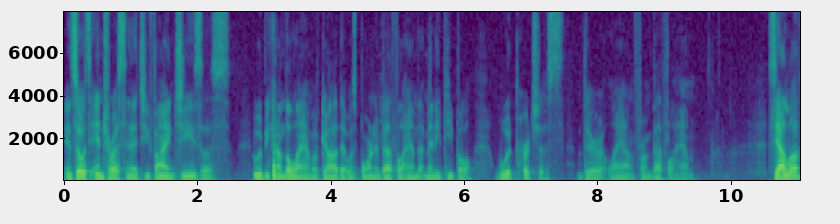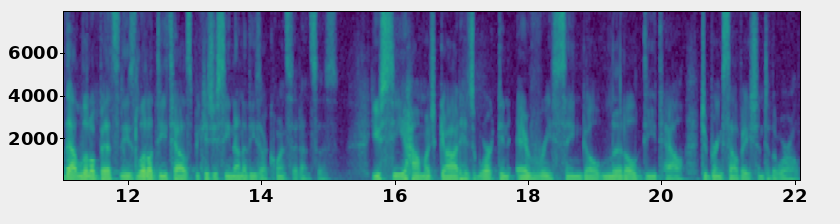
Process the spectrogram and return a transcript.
And so it's interesting that you find Jesus, who would become the Lamb of God that was born in Bethlehem, that many people would purchase their lamb from Bethlehem. See, I love that little bits, these little details, because you see, none of these are coincidences. You see how much God has worked in every single little detail to bring salvation to the world.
